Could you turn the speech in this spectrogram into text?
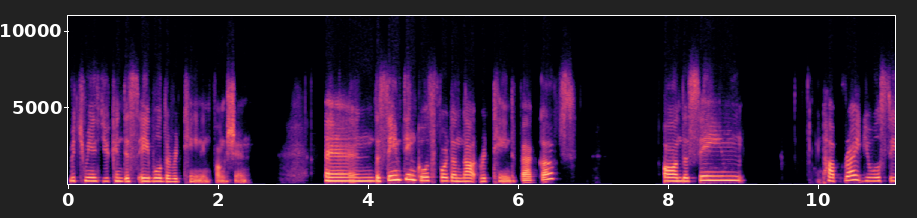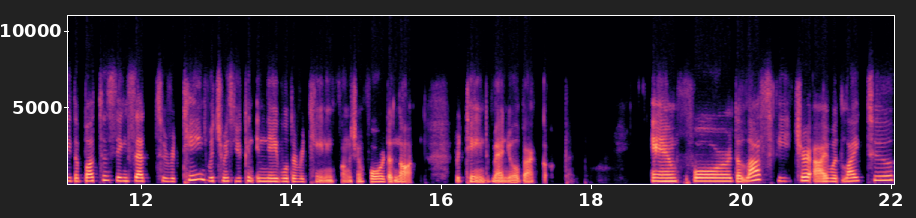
which means you can disable the retaining function. And the same thing goes for the not retained backups. On the same top right, you will see the button saying set to retained, which means you can enable the retaining function for the not retained manual backup. And for the last feature, I would like to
